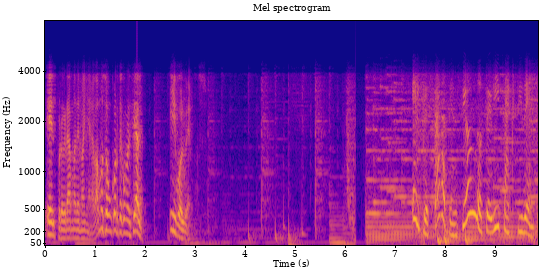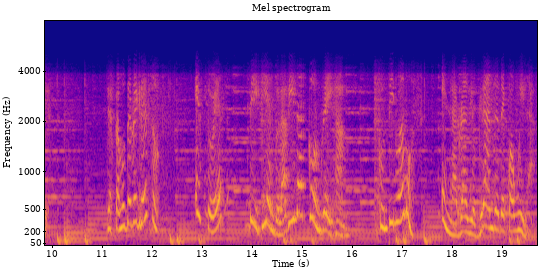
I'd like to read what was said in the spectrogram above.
el programa de mañana. Vamos a un corte comercial y volvemos. El prestar atención nos evita accidentes. Ya estamos de regreso. Esto es Viviendo la Vida con Rayham. Continuamos en la Radio Grande de Coahuila.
